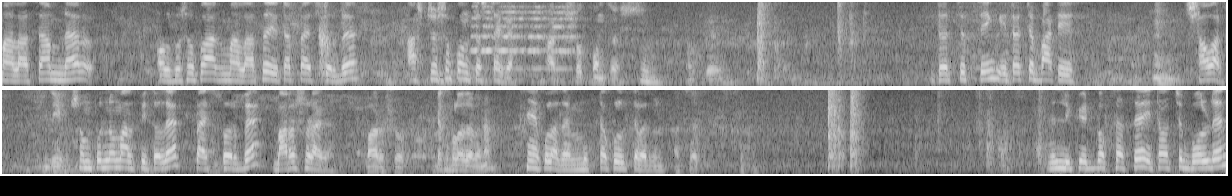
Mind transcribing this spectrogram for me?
মাল আছে আপনার অল্প স্বল্প আর মাল আছে এটা প্রাইস করবে আটশোশো পঞ্চাশ টাকা। আটশো পঞ্চাশ ওকে। এটা হচ্ছে সিঙ্ক এটা হচ্ছে বাটি হুম। শাওয়ার। জি। সম্পূর্ণ মাল পিতলের প্রাইস পড়বে বারোশো টাকা। বারোশো। এটা খোলা যাবে না? হ্যাঁ খোলা যাবে। মুখটা খুলতে পারবেন। আচ্ছা লিকুইড বক্স আছে এটা হচ্ছে গোল্ডেন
